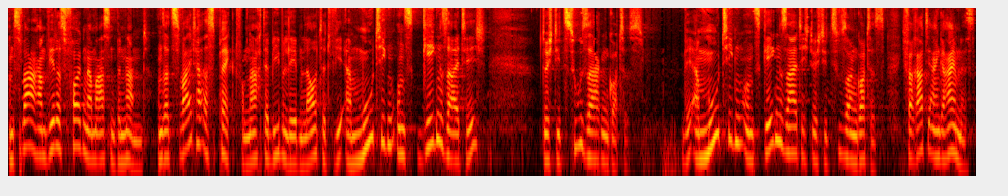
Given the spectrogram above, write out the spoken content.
Und zwar haben wir das folgendermaßen benannt. Unser zweiter Aspekt vom Nach der Bibelleben lautet, wir ermutigen uns gegenseitig durch die Zusagen Gottes. Wir ermutigen uns gegenseitig durch die Zusagen Gottes. Ich verrate dir ein Geheimnis.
